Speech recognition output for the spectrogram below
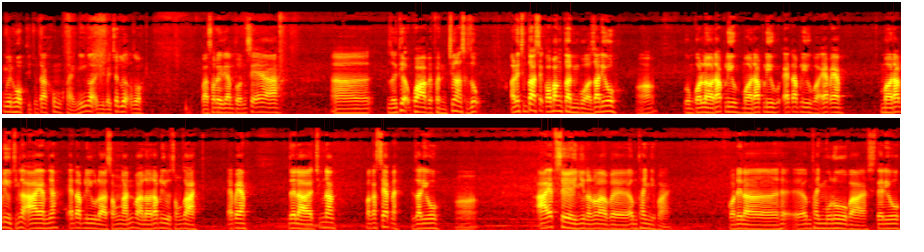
nguyên hộp thì chúng ta không phải nghĩ ngợi gì về chất lượng rồi. Và sau đây thì em Tuấn sẽ à, à giới thiệu qua về phần chức năng sử dụng. Ở đây chúng ta sẽ có băng tần của radio đó gồm có LW, MW, SW và FM MW chính là AM nhé SW là sóng ngắn và LW là sóng dài FM đây là chức năng băng cassette này radio đó. AFC như là nó là về âm thanh thì phải. Còn đây là hệ âm thanh mono và stereo.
